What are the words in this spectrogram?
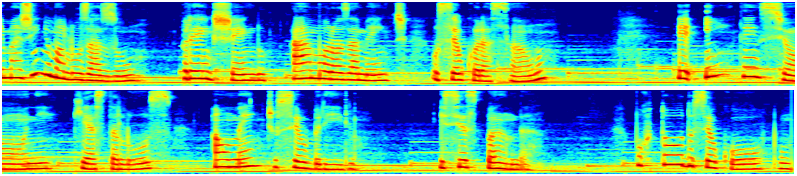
imagine uma luz azul preenchendo amorosamente o seu coração e intencione que esta luz aumente o seu brilho e se expanda por todo o seu corpo,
